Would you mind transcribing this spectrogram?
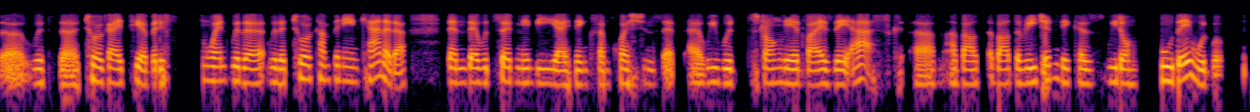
uh, with uh, tour guides here, but if went with a with a tour company in Canada, then there would certainly be, I think, some questions that uh, we would strongly advise they ask um, about about the region because we don't who they would work with.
